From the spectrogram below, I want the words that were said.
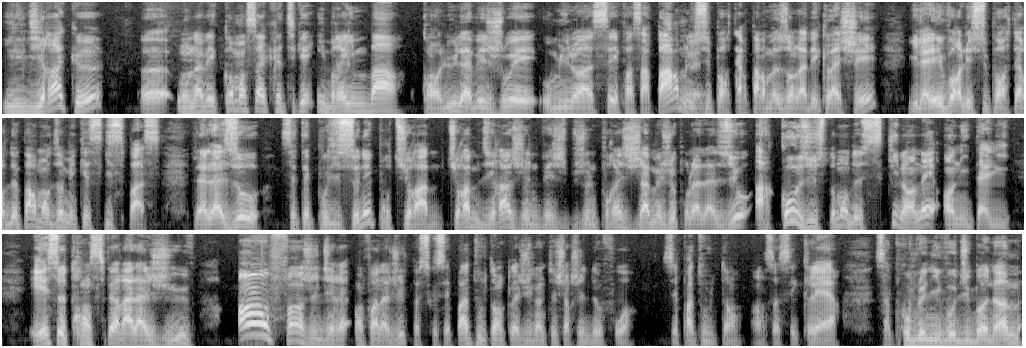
il dira que euh, on avait commencé à critiquer Ibrahim Ba quand lui l'avait joué au Milan AC face à Parme. Le supporter parmesan l'avait clashé. Il allait voir les supporters de Parme en disant mais qu'est-ce qui se passe? La Lazio s'était positionné pour Thuram. Thuram dira je ne, vais, je ne pourrai jamais jouer pour la Lazio à cause justement de ce qu'il en est en Italie. Et ce transfert à la Juve, enfin je dirais enfin la Juve parce que c'est pas tout le temps que la Juve vient te chercher deux fois. C'est pas tout le temps, hein, ça c'est clair. Ça prouve le niveau du bonhomme.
